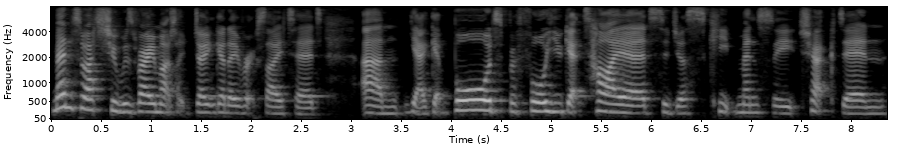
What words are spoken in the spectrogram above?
mental attitude was very much like don't get overexcited um yeah get bored before you get tired so just keep mentally checked in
